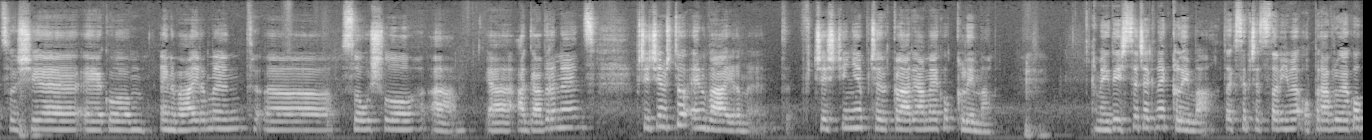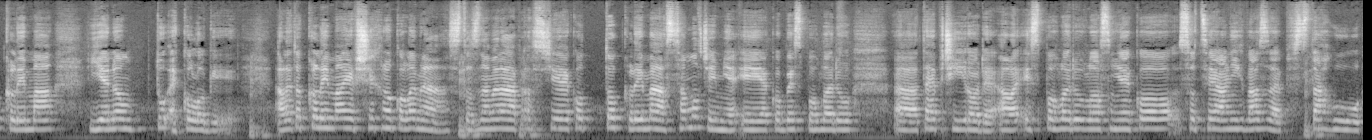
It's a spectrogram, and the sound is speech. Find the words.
což je jako environment, uh, social a, a, a governance, přičemž to environment v češtině překládáme jako klima. My, když se řekne klima, tak se představíme opravdu jako klima jenom tu ekologii. Ale to klima je všechno kolem nás. To znamená prostě jako to klima samozřejmě i jakoby z pohledu uh, té přírody, ale i z pohledu vlastně jako sociálních vazeb, vztahů, uh,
